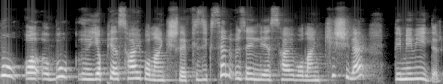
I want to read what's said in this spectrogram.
Bu, bu yapıya sahip olan kişiler, fiziksel özelliğe sahip olan kişiler demevidir.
